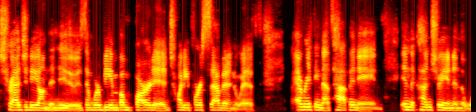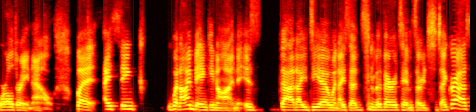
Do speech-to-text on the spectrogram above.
tragedy on the news and we're being bombarded 24/7 with everything that's happening in the country and in the world right now. But i think what i'm banking on is that idea when I said cinema verite, I'm sorry to digress,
